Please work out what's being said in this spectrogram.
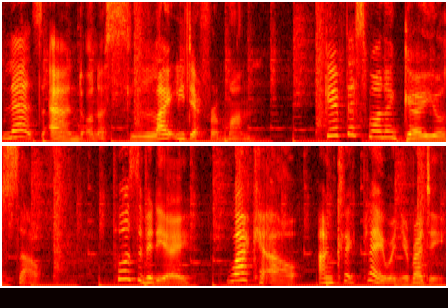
Let's end on a slightly different one. Give this one a go yourself. Pause the video, work it out and click play when you're ready.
